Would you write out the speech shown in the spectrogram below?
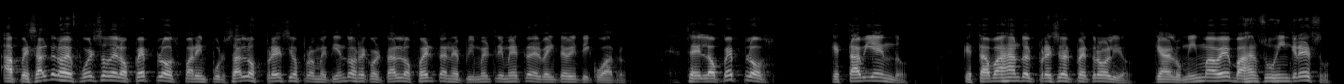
a pesar de los esfuerzos de los PEP Plus para impulsar los precios, prometiendo recortar la oferta en el primer trimestre del 2024. O sea, los PEP Plus que está viendo que está bajando el precio del petróleo, que a la misma vez bajan sus ingresos,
